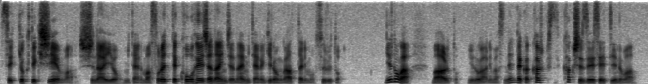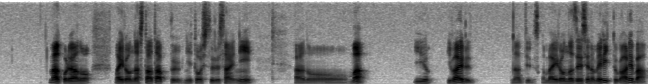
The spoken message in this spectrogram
積極的支援はしないよみたいな、まあ、それって公平じゃないんじゃないみたいな議論があったりもするというのが、まあ、あるというのがありますね。だから各各種税制っていうのはまあこれはあの、まあ、いろんなスタートアップに投資する際にあのまあいわゆる何て言うんですか、まあ、いろんな税制のメリットがあれば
